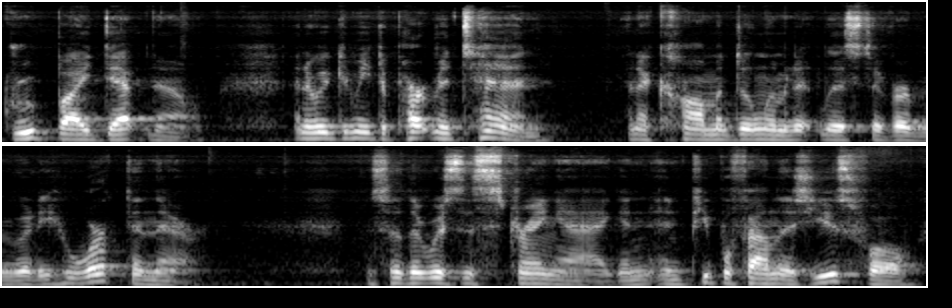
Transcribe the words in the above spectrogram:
group by depno. And it would give me department 10 and a comma delimited list of everybody who worked in there. And so there was this string ag, and, and people found this useful.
